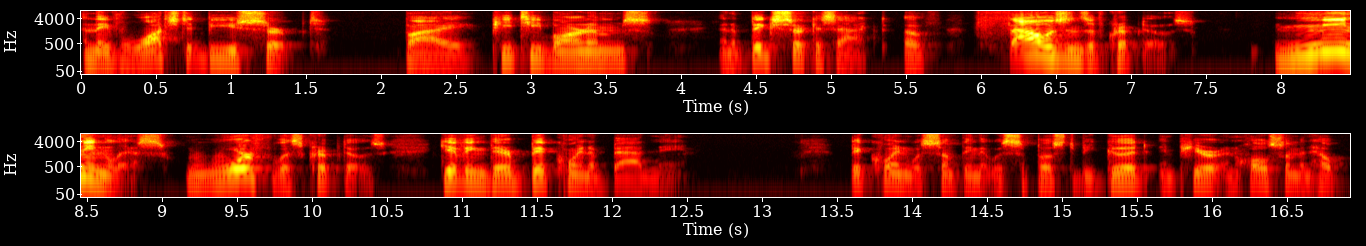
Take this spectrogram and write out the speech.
and they've watched it be usurped by PT Barnums and a big circus act of thousands of cryptos, meaningless, worthless cryptos, giving their Bitcoin a bad name. Bitcoin was something that was supposed to be good and pure and wholesome and help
